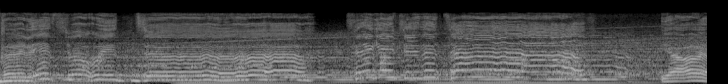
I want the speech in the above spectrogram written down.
But it's what we do. To the top. Yeah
